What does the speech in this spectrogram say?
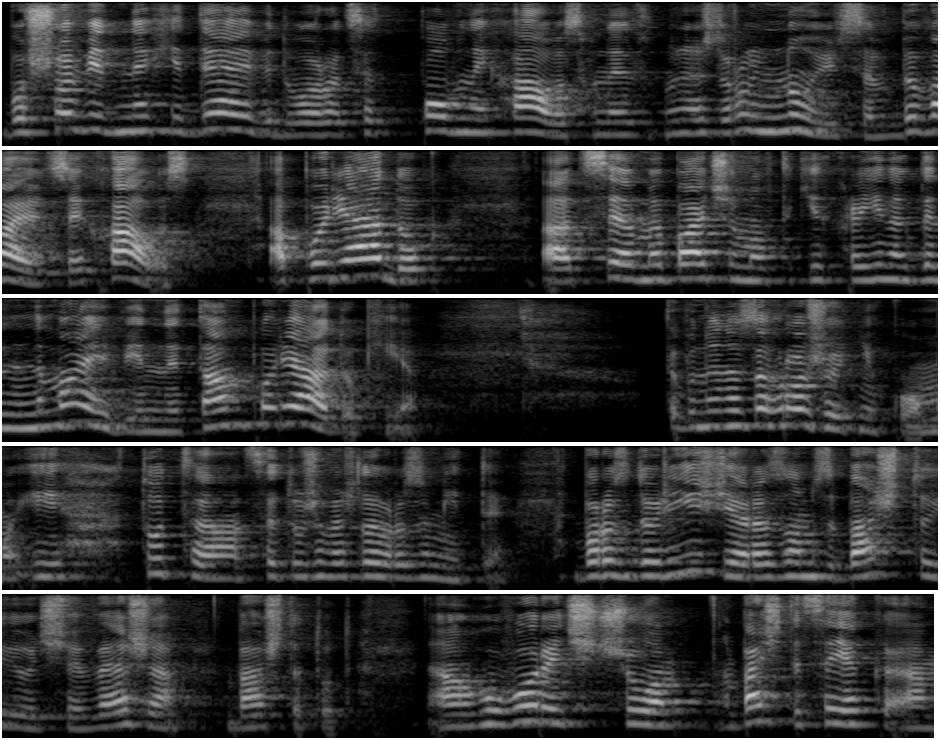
Бо що від них іде від ворога? Це повний хаос. Вони, вони ж руйнуються, вбиваються хаос. А порядок це ми бачимо в таких країнах, де немає війни, там порядок є. Та вони не загрожують нікому. І тут це дуже важливо розуміти. Бо роздоріжжя разом з баштою чи вежа, башта тут, говорить, що бачите, це як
